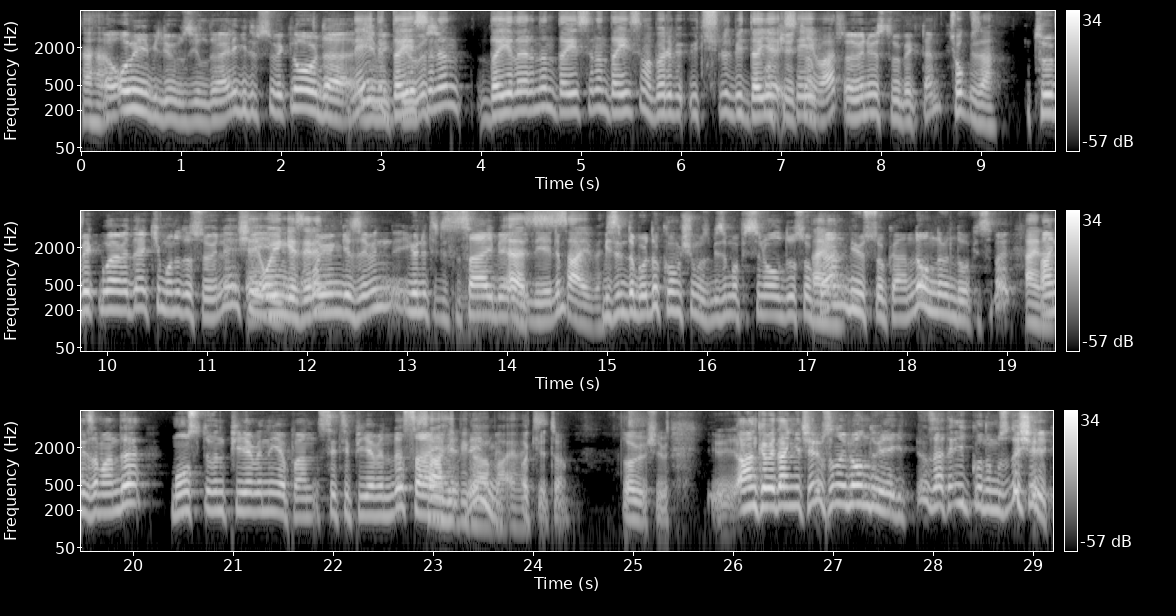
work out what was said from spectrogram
Hı. E, Orayı biliyoruz Yıldıray'la. Gidip sürekli orada Neydi yemek yiyoruz. dayısının dayılarının dayısının dayısı mı? Böyle bir üçlü bir dayı Okey, şeyi tamam. var. Öğreniyoruz Tuğbek'ten. Çok güzel. Tuğbek bu arada kim onu da söyle. Şey, E, Oyun Gezer'in- Oyun Gezer'in yöneticisi, sahibi Evet, diyelim. sahibi. Bizim de burada komşumuz. Bizim ofisin olduğu sokağın Aynen. bir üst sokağında onların da ofisi var. Aynen. Aynı zamanda Monster'ın PR'ını yapan City PR'ın da sahibi, Sahibi değil galiba, mi? evet. Okey tamam. Doğru şey. Ee, Ankara'dan geçelim sonra Londra'ya gittin. Zaten ilk konumuz da şey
